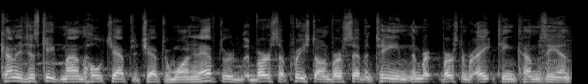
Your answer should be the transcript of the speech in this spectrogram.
kind of just keep in mind the whole chapter, chapter one. And after the verse I preached on, verse seventeen, number, verse number eighteen comes in,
